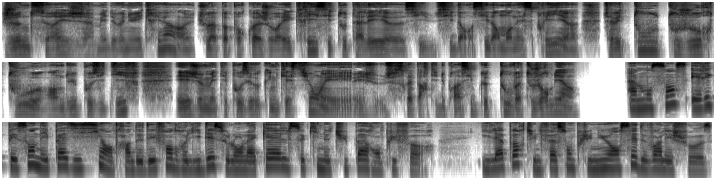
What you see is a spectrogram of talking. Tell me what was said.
je ne serais jamais devenu écrivain. Je vois pas pourquoi j'aurais écrit si tout allait, euh, si, dans si dans mon esprit j'avais tout toujours tout rendu positif et je m'étais posé aucune question et, et je, je serais parti du principe que tout va toujours bien. À mon sens, Éric Pessan n'est pas ici en train de défendre l'idée selon laquelle ce qui ne tue pas rend plus fort. Il apporte une façon plus nuancée de voir les choses.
